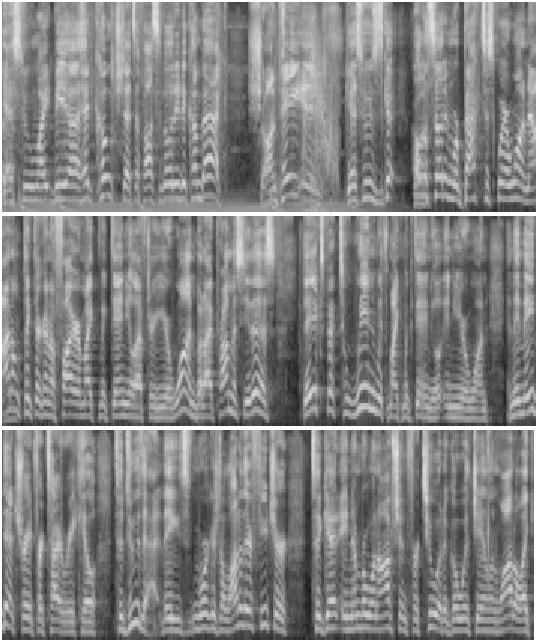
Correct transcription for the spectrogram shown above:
guess who might be a head coach that's a possibility to come back? Sean Payton. Guess who's got, all of a sudden we're back to square one. Now I don't think they're going to fire Mike McDaniel after year one, but I promise you this: they expect to win with Mike McDaniel in year one, and they made that trade for Tyreek Hill to do that. They mortgaged a lot of their future to get a number one option for Tua to go with Jaylen Waddle. Like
